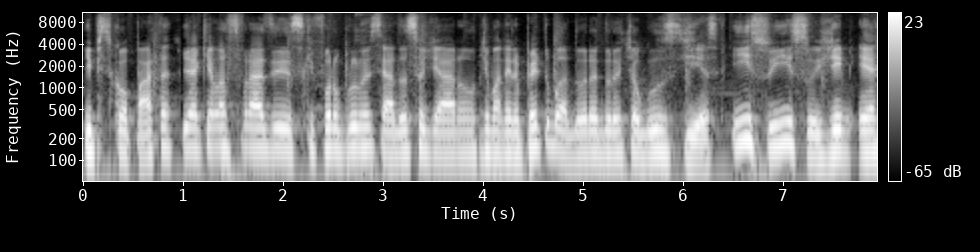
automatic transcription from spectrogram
e psicopata. E aquelas frases que foram pronunciadas se odiaram de maneira perturbadora durante alguns dias. Isso, isso, gem... é...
